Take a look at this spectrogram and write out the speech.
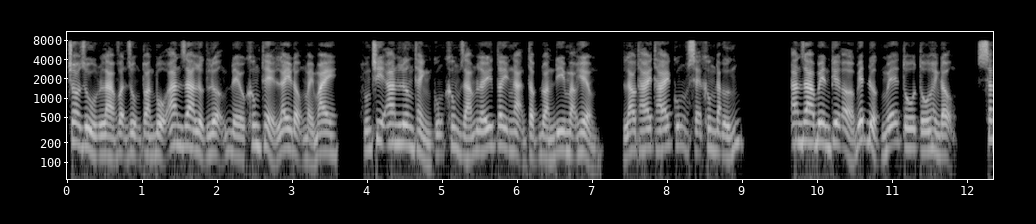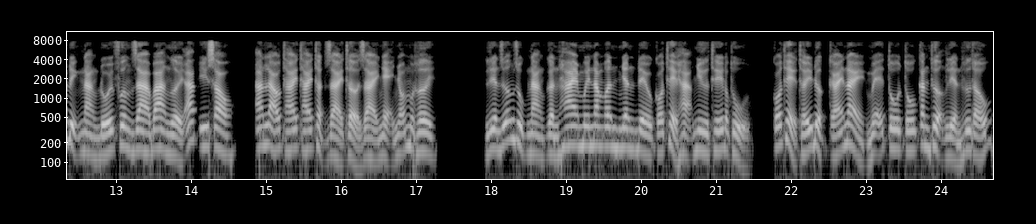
Cho dù là vận dụng toàn bộ An gia lực lượng đều không thể lay động mảy may, huống chi An Lương Thành cũng không dám lấy Tây Ngạn tập đoàn đi mạo hiểm, Lao Thái Thái cũng sẽ không đáp ứng. An gia bên kia ở biết được mễ tố tố hành động, xác định nàng đối phương ra ba người ác ý sau, An Lão Thái Thái thật dài thở dài nhẹ nhõm một hơi. Liên dưỡng dục nàng gần 20 năm ân nhân đều có thể hạ như thế độc thủ, có thể thấy được cái này mễ tố tố căn thượng liền hư thấu,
